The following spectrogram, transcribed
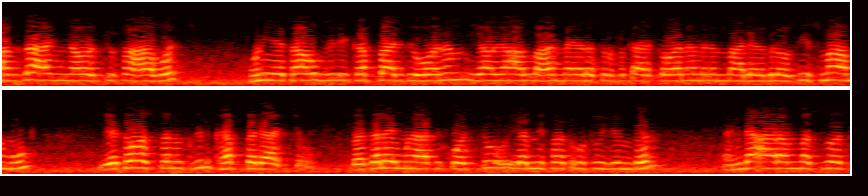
አብዛኛዎቹ ሰሀቦች ሁኔታው እንግዲህ ከባድ ቢሆንም ያው የአላህና የረሱል ፍቃድ ከሆነ ምንም አደል ብለው ሲስማሙ የተወሰኑት ግን ከበዳቸው። በተለይ ሙናፊቆቹ የሚፈጥሩት ጅንብር እንደ አረብ መስሎት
